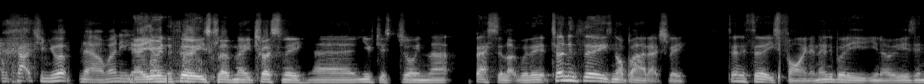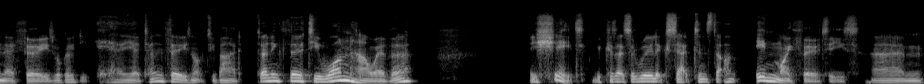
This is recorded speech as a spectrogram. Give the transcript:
I'm catching you up now. Many. Yeah, you're in the 30s club, mate. Trust me. Uh, you've just joined that. Best of luck with it. Turning 30 is not bad, actually. Turning 30 is fine. And anybody, you know, is in their 30s will go, yeah, yeah, turning 30 is not too bad. Turning 31, however, is shit because that's a real acceptance that I'm in my 30s. Um,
